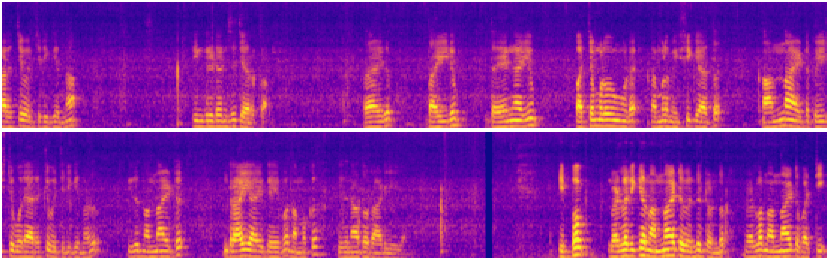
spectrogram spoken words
അരച്ച് വച്ചിരിക്കുന്ന ഇൻഗ്രീഡിയൻസ് ചേർക്കാം. അതായത് തൈരും തേങ്ങയും പച്ചമുളകും കൂടെ നമ്മൾ മിക്സിക്കകത്ത് നന്നായിട്ട് പേസ്റ്റ് പോലെ അരച്ച് വെച്ചിരിക്കുന്നത്. ഇത് നന്നായിട്ട് ഡ്രൈ ആയി കഴിയുമ്പോൾ നമുക്ക് ഇതിനകത്തോട്ട് ആഡ് ചെയ്യാം. ഇപ്പം വെള്ളരിക്ക നന്നായിട്ട് വെന്തിട്ടുണ്ട്. വെള്ളം നന്നായിട്ട് പറ്റി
